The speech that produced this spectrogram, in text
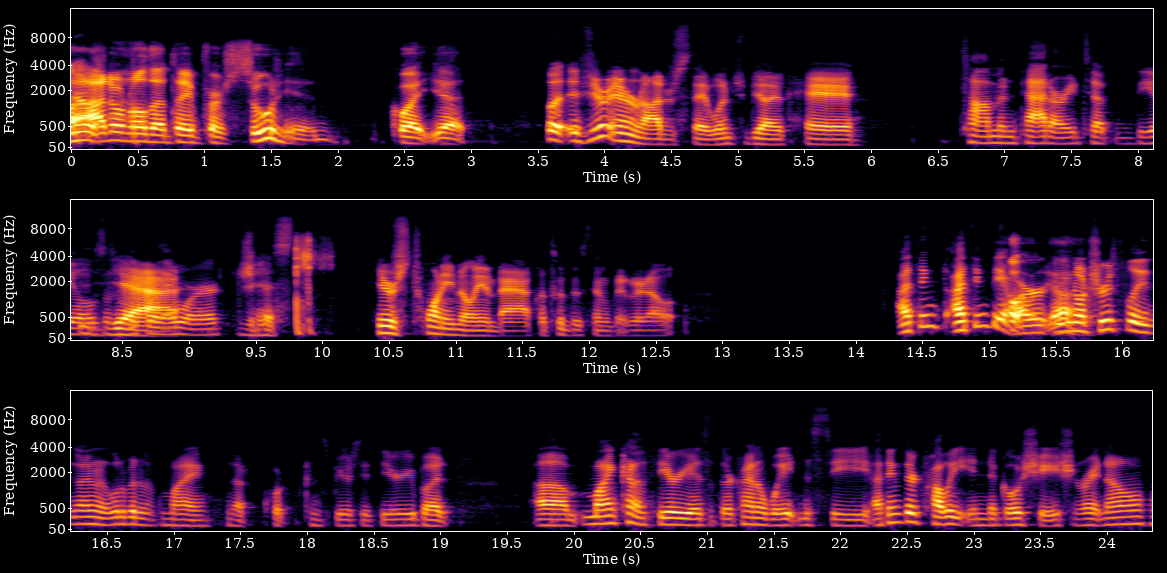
And Well, now- I don't know that they pursued him quite yet. but if you're Aaron Rodgers today, wouldn't you be like, hey, Tom and Pat already took deals and Yeah. where they were. just here's twenty million back. Let's get this thing figured out. I think I think they Oh, are. yeah. You know, truthfully, I mean, a little bit of my not quote conspiracy theory, but um, my kind of theory is that they're kind of waiting to see. I think they're probably in negotiation right now,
